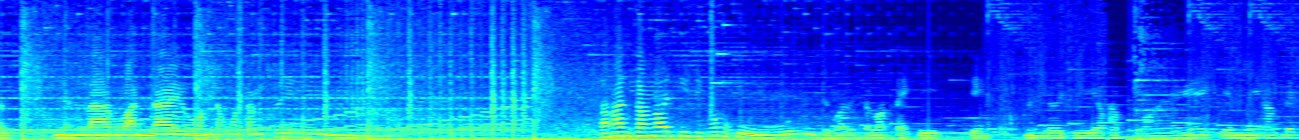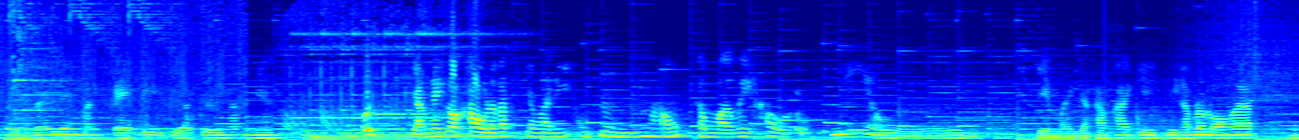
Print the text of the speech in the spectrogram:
ครับเงินรางวัลได้รวมทั้งหมดทั้งสิ้นสามพันสองร้อยสี่สิบโอ้โหถือว่าสล็อตแตกดีเก่ง หนึ่งเลยทีเดียวครับไม้เกมนี้ครับเล่นสนุกได้เล่นมันแตกเองเสียเกินครับเนี่ยเฮ้ยยังไงก็เข้าแล้วครับจังหวะนี้อื้ออเอาทำไมไม่เข้าเนี่ยโอ้โหเกมใหม่จากทางค่าย GG ครับรับรองครับส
